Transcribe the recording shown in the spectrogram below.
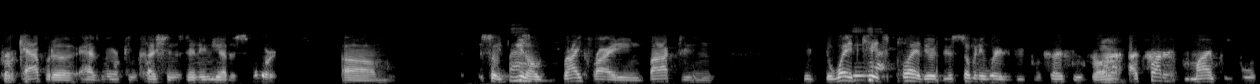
per capita has more concussions than any other sport. Um, so you know, bike riding, boxing, the, the way Yeah. kids play, there, there's so many ways to get concussions. So I, I try to remind people,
